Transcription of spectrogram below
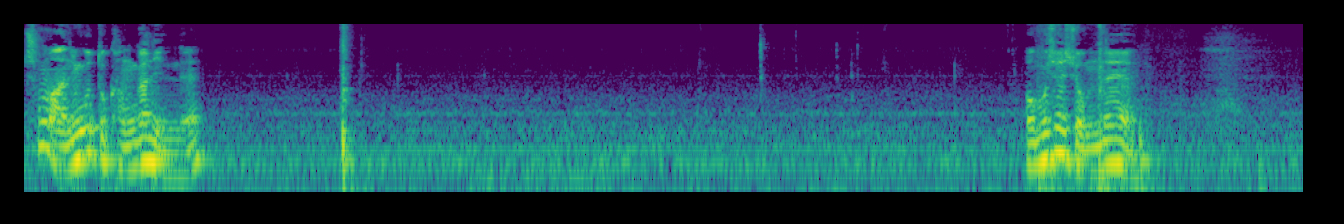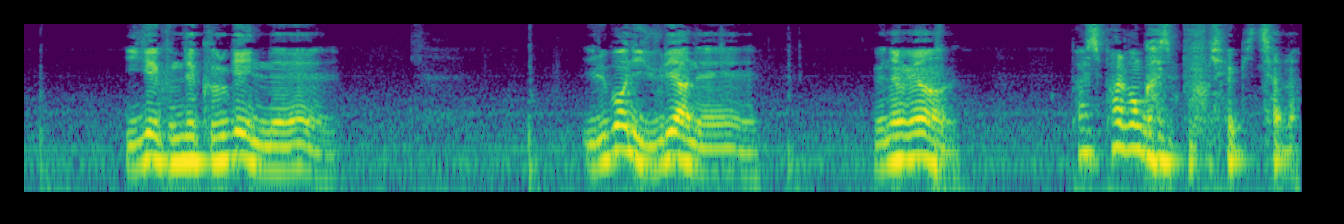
춤 아닌 것도 간간이 있네. 러브샷이 없네. 이게 근데 그게 있네. 1번이 유리하네. 왜냐면 88번까지 보기가 귀찮아.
